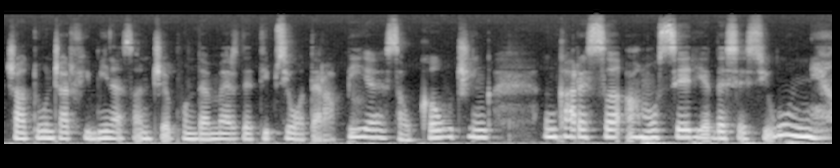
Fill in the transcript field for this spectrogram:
Și atunci ar fi bine să încep un demers de tip psihoterapie sau coaching, în care să am o serie de sesiuni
